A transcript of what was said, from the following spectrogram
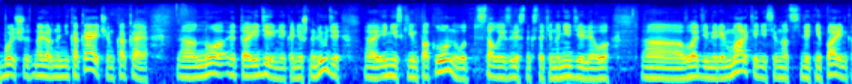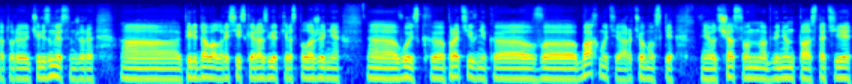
больше, наверное, никакая, чем какая, но это идейные, конечно, люди, и низкий им поклон. Вот стало известно, кстати, на неделе о Владимире Маркине, 17-летний парень, который через мессенджеры передавал российской разведке расположение войск противника в Бахмуте, Артемовске. И вот сейчас он обвинен по статье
